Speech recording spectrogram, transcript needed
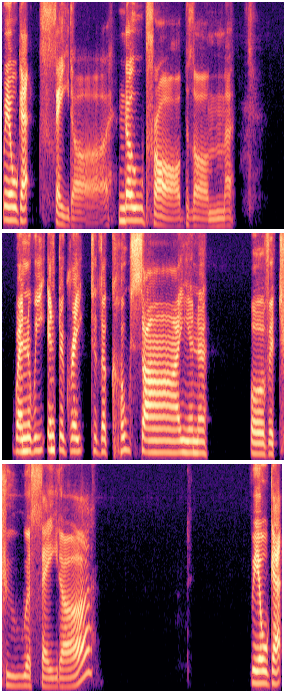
we'll get theta, no problem. When we integrate to the cosine of 2 theta, we'll get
